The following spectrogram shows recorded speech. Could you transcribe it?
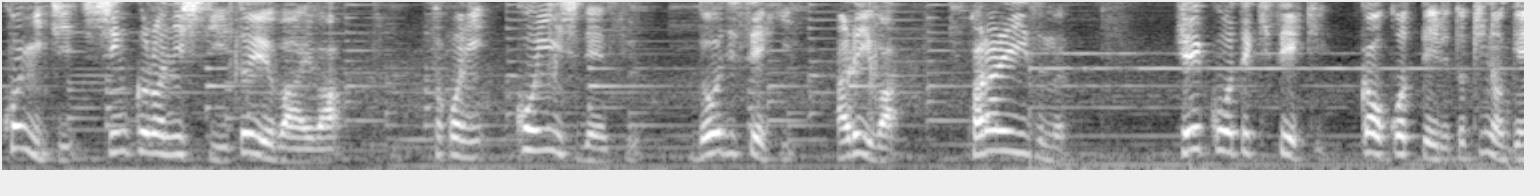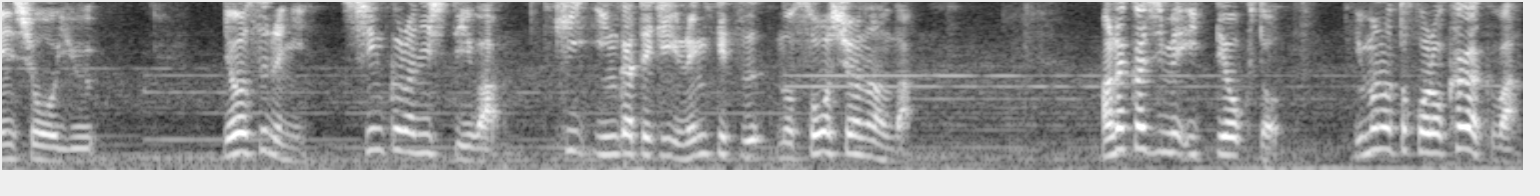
今日シンクロニシティという場合は、そこにコインシデンス、同時性器、あるいはパラレリズム、平行的性器が起こっている時の現象を言う。要するに、シンクロニシティは非因果的連結の総称なのだ。あらかじめ言っておくと、今のところ科学は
